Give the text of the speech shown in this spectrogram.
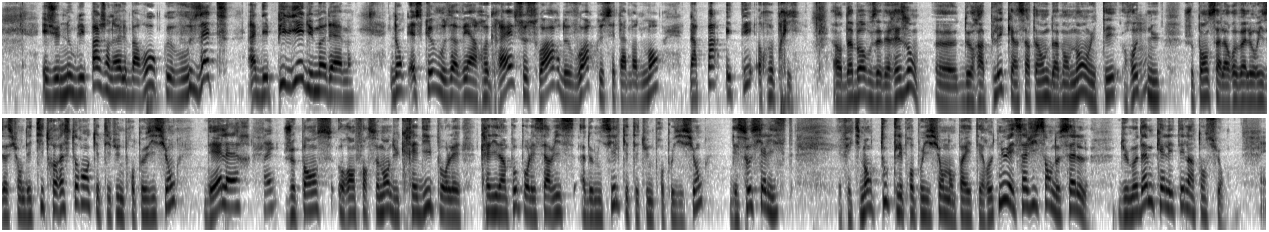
Et je n'oublie pas, Jean-Noël Barrot, que vous êtes un des piliers du modem. Donc, est-ce que vous avez un regret ce soir de voir que cet amendement n'a pas été repris? Alors d'abord, vous avez raison euh, de rappeler qu'un certain nombre d'amendements ont été retenus. Mmh. Je pense à la revalorisation des titres restaurants, qui était une proposition des LR. Je pense au renforcement du crédit pour les crédits d'impôt pour les services à domicile, qui était une proposition des socialistes. Effectivement, toutes les propositions n'ont pas été retenues. Et s'agissant de celle du modem, quelle était l'intention?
